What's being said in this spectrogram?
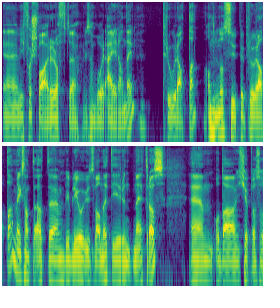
eh, vi, forsvarer ofte liksom, vår eierandel. Pro rata. Aldri mm. noe superpro rata, men at, eh, vi blir jo utvannet i rundene etter oss. Um, og da kjøper vi også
